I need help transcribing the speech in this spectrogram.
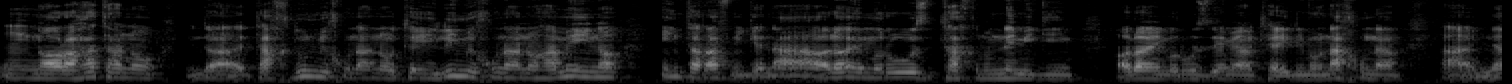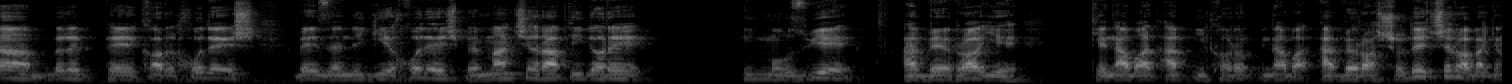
ناراحتن و تخدون می‌خونن و تیلی می‌خونن و همه اینا. این طرف میگه نه حالا امروز تخدون نمیگیم. حالا امروز نمیام تیلیمو نخونم. نه بره به کار خودش به زندگی خودش به من چه ربطی داره؟ این موضوع اورای که نباید این کارو نباید اورا شده. چرا؟ بگه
